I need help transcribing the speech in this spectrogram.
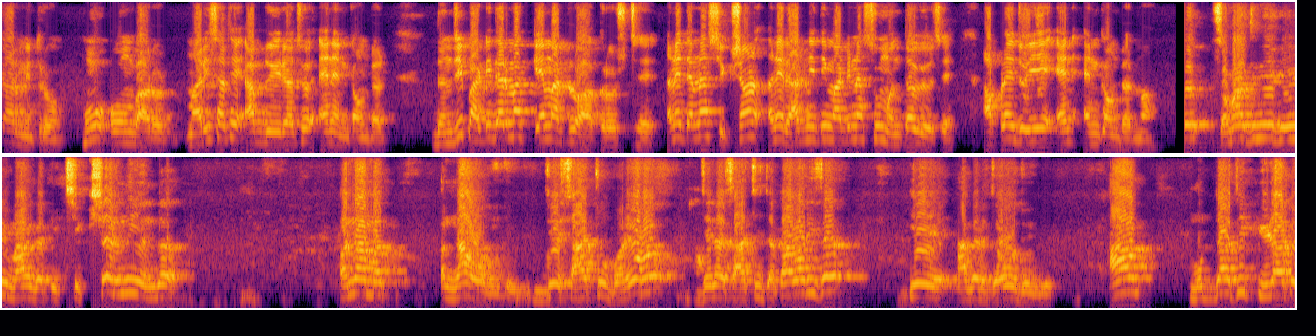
નમસ્કાર મિત્રો, હું ઓમ બારોટ. મારી સાથે આપ જોઈ રહ્યા છો એન એન્કાઉન્ટર ધનજી પાટીદારમાં કેમ આટલો આક્રોશ છે અને તેમના શિક્ષણ અને રાજનીતિ માટેના શું મંતવ્યો છે? આપણે જોઈએ એન એન્કાઉન્ટરમાં સમાજની એક એવી માંગ હતી, શિક્ષણની અંદર અનામત ના હોવી જોઈએ. જે સાચું ભણ્યો હોય, જેના સાચી ટકાવારી છે, એ આગળ જવો જોઈએ. આ મુદ્દાથી પીડાતો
